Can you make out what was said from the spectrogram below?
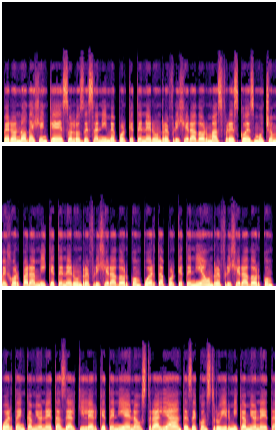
Pero no dejen que eso los desanime porque tener un refrigerador más fresco es mucho mejor para mí que tener un refrigerador con puerta porque tenía un refrigerador con puerta en camionetas de alquiler que tenía en Australia antes de construir mi camioneta.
